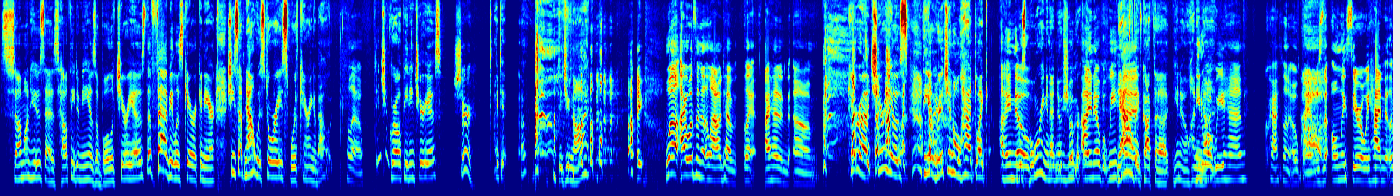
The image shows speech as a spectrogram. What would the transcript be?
Someone who's as healthy to me as a bowl of Cheerios, the fabulous Cara Kneer. She's up now with stories worth caring about. Hello. Didn't you grow up eating Cheerios? Sure. I did. Oh, did you not? I, well, I wasn't allowed to have, like, I had, um, Cara, Cheerios, the original had like, I know. It was boring and had no sugar. I know, but we now had. they've got the, you know, honey You know nut. what we had? Cracklin Oat Bran was the only cereal we had, and it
